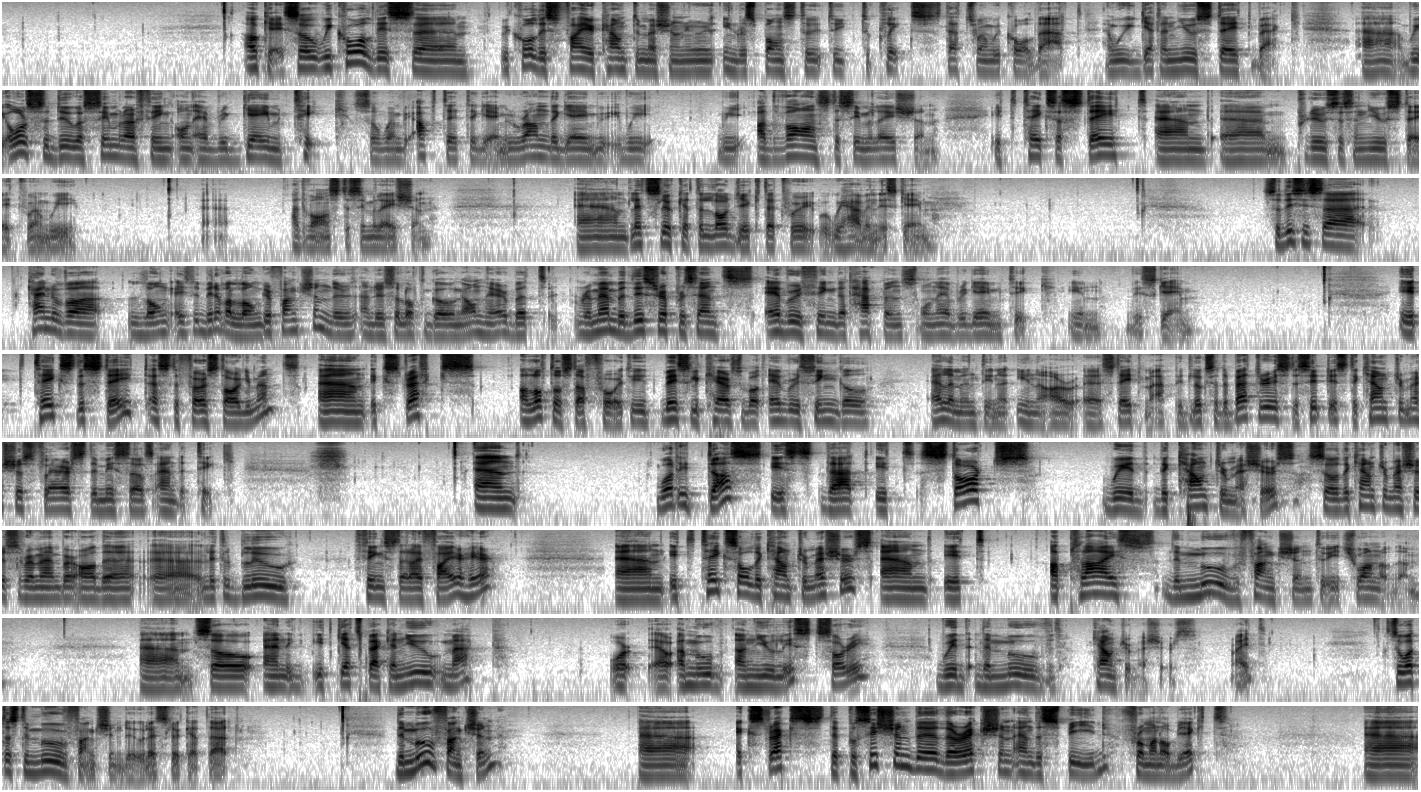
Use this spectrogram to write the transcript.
okay, so we call this um, we call this fire countermeasure in, in response to, to, to, clicks. That's when we call that, and we get a new state back. Uh, we also do a similar thing on every game tick. So when we update the game, we run the game, we, we, we advance the simulation. It takes a state and um, produces a new state when we uh, advance the simulation. And let's look at the logic that we, we have in this game. So this is a kind of a long, it's a bit of a longer function, there's, and there's a lot going on here. But remember, this represents everything that happens on every game tick in this game. It takes the state as the first argument and extracts a lot of stuff for it. It basically cares about every single element in, a, in our uh, state map. It looks at the batteries, the cities, the countermeasures, flares, the missiles, and the tick. And what it does is that it starts with the countermeasures. So the countermeasures, remember, are the uh, little blue things that I fire here. And it takes all the countermeasures and it applies the move function to each one of them. Um, so, and it gets back a new map, or a move, a new list, sorry, with the moved countermeasures, right? So what does the move function do? Let's look at that. The move function uh, extracts the position, the direction, and the speed from an object, uh,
